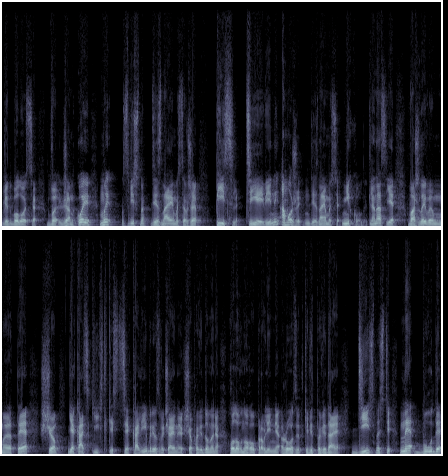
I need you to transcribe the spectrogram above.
відбулося в Джанкої, ми, звісно, дізнаємося вже після цієї війни, а може дізнаємося ніколи. Для нас є важливим е, те, що якась кількість калібрів, звичайно, якщо повідомлення головного управління розвідки відповідає дійсності, не буде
